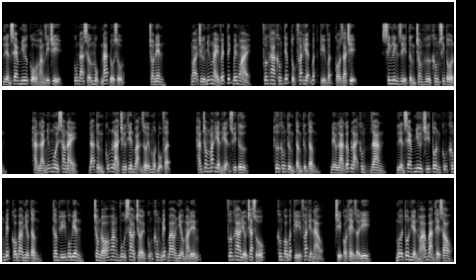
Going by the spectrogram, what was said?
liền xem như cổ hoàng di chỉ cũng đã sớm mục nát đổ sụp. Cho nên, ngoại trừ những ngày vết tích bên ngoài, phương kha không tiếp tục phát hiện bất kỳ vật có giá trị. Sinh linh gì từng trong hư không sinh tồn? Hẳn là những ngôi sao này đã từng cũng là chư thiên vạn giới một bộ phận. Hắn trong mắt hiện hiện suy tư. Hư không từng tầng từng tầng, đều là gấp lại không gian, liền xem như trí tôn cũng không biết có bao nhiêu tầng, thâm thúy vô biên, trong đó hoang vu sao trời cũng không biết bao nhiêu mà đếm. Phương kha điều tra số, không có bất kỳ phát hiện nào, chỉ có thể rời đi. Mỗi tôn hiển hóa bản thể sau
